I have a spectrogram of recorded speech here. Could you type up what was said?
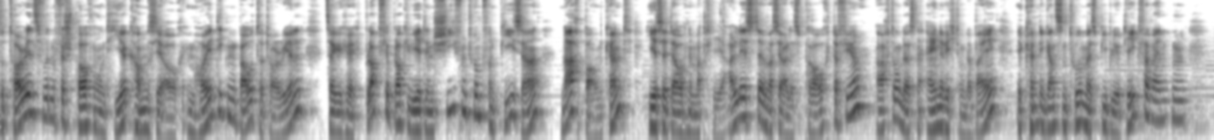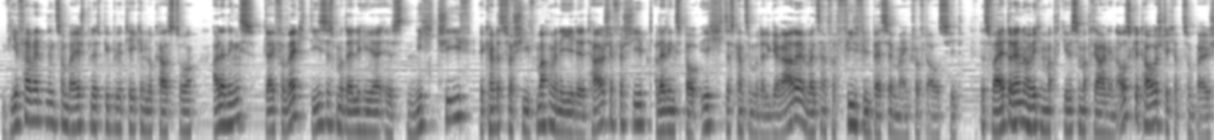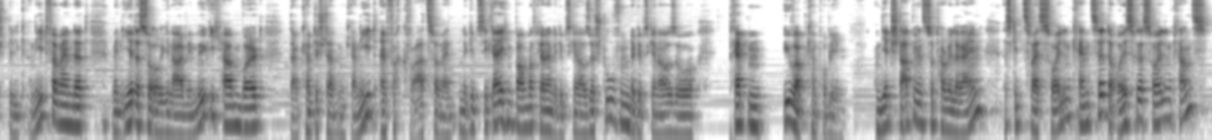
Tutorials wurden versprochen und hier kommen sie auch. Im heutigen Baututorial zeige ich euch Block für Block, wie ihr den schiefen Turm von Pisa nachbauen könnt. Hier seht ihr auch eine Materialliste, was ihr alles braucht dafür. Achtung, da ist eine Einrichtung dabei. Ihr könnt den ganzen Turm als Bibliothek verwenden. Wir verwenden ihn zum Beispiel als Bibliothek in Locastro. Allerdings, gleich vorweg, dieses Modell hier ist nicht schief. Ihr könnt es zwar schief machen, wenn ihr jede Etage verschiebt. Allerdings baue ich das ganze Modell gerade, weil es einfach viel, viel besser in Minecraft aussieht. Des Weiteren habe ich gewisse Materialien ausgetauscht. Ich habe zum Beispiel Granit verwendet. Wenn ihr das so original wie möglich haben wollt, dann könnt ihr statt Granit einfach Quarz verwenden. Da gibt es die gleichen Baumaterialien, da gibt es genauso Stufen, da gibt es genauso Treppen. Überhaupt kein Problem. Und jetzt starten wir ins Tutorial rein. Es gibt zwei Säulenkränze. Der äußere Säulenkranz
